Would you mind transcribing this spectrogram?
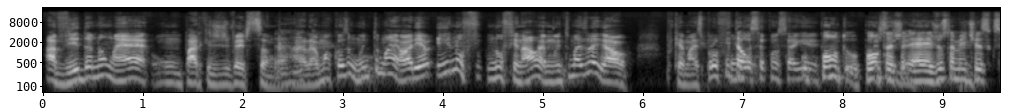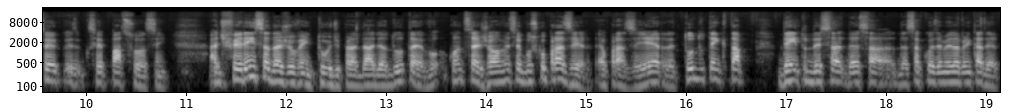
a vida não é um parque de diversão, Aham. ela é uma coisa muito maior e, e no, no final é muito mais legal, porque é mais profunda, Então, você consegue... O ponto, o ponto perceber. é justamente isso que você, que você passou, assim. A diferença da juventude para a idade adulta é, quando você é jovem, você busca o prazer. É o prazer, é- tudo tem que estar dentro dessa, dessa, dessa coisa meio da brincadeira.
